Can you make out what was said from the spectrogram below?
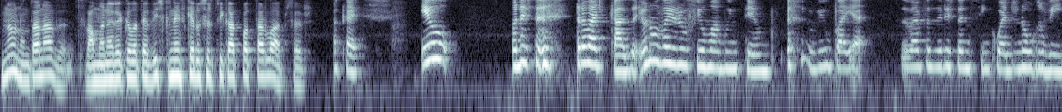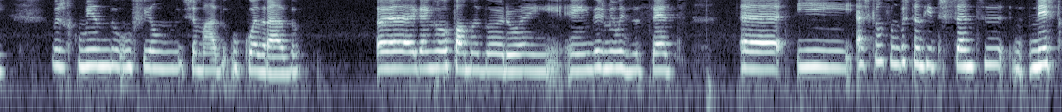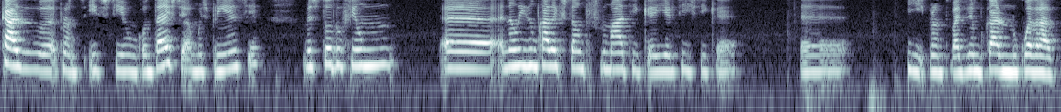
Não, não está nada. De tal maneira que ele até diz que nem sequer o certificado pode estar lá, percebes? Ok. Eu, honestamente, trabalho de casa. Eu não vejo o filme há muito tempo. Vi o pai vai fazer este ano 5 anos, não o revi. Mas recomendo um filme chamado O Quadrado. Uh, ganhou a Palma de Ouro em, em 2017. Uh, e acho que é um filme bastante interessante. Neste caso, uh, pronto, existia um contexto, é uma experiência, mas todo o filme uh, analisa um bocado a questão performática e artística uh, e pronto, vai desembocar no quadrado.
